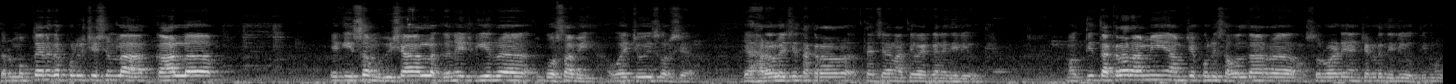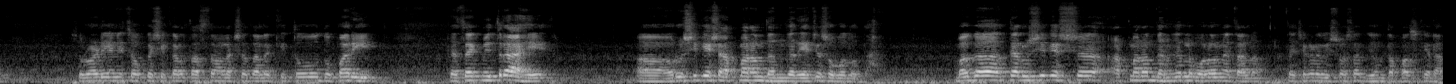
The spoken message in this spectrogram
तर मुक्ताईनगर पोलीस स्टेशनला काल एक इसम विशाल गणेशगीर गोसावी वय चोवीस वर्ष हे हरवल्याची तक्रार त्याच्या नातेवाईकाने दिली होती. मग ती तक्रार आम्ही आमचे पोलीस हवालदार सुरवाडे यांच्याकडे दिली होती. मग सुरवाडे यांनी चौकशी करत असताना लक्षात आलं की तो दुपारी त्याचा एक मित्र आहे ऋषिकेश आत्माराम धनगर याच्यासोबत होता. मग त्या ऋषिकेश आत्माराम धनगरला बोलावण्यात आलं. त्याच्याकडे विश्वासात घेऊन तपास केला.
